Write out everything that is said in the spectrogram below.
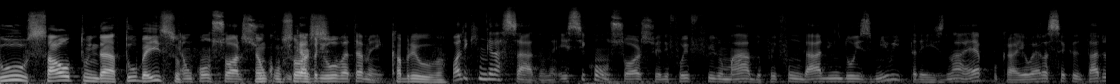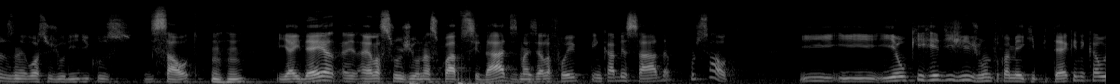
tu, Salto, Indaiatuba, é isso? É um consórcio. É um consórcio. E Cabriúva também. Cabriúva. Olha que engraçado, né? Esse consórcio ele foi firmado, foi fundado em 2003. Na época, eu era secretário dos negócios jurídicos de Salto. Uhum. E a ideia, eh, ela surgiu nas quatro cidades, mas ela foi encabeçada por Salto. E, e- e eu que redigi, junto com a minha equipe técnica, o,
